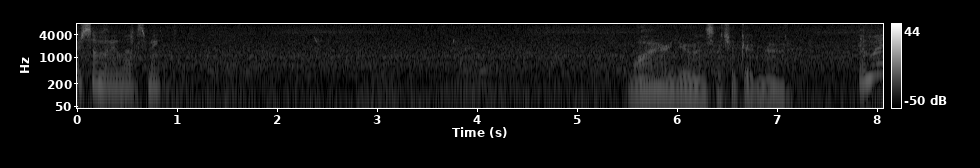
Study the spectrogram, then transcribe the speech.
Or someone who loves me? Why are you in such a good mood? Am I?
